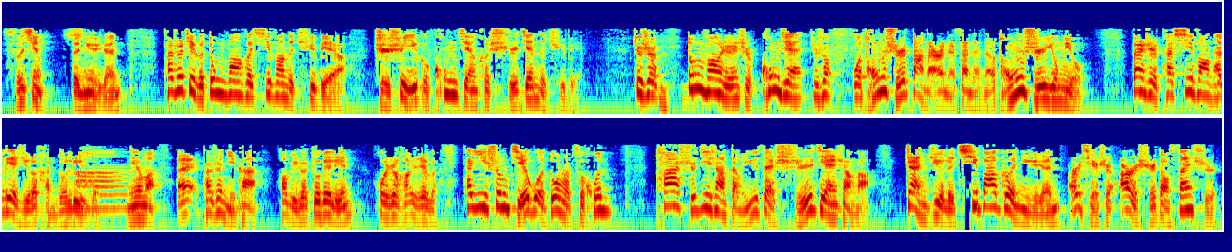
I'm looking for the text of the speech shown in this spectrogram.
雌性的女人。他说这个东方和西方的区别啊，只是一个空间和时间的区别。就是东方人是空间，就是说我同时大奶二奶三奶三同时拥有，但是他西方他列举了很多例子，明白吗？哎，他说你看，好比说周别林，或者说好这个，他一生结过多少次婚？他实际上等于在时间上啊，占据了七八个女人，而且是二十到三十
